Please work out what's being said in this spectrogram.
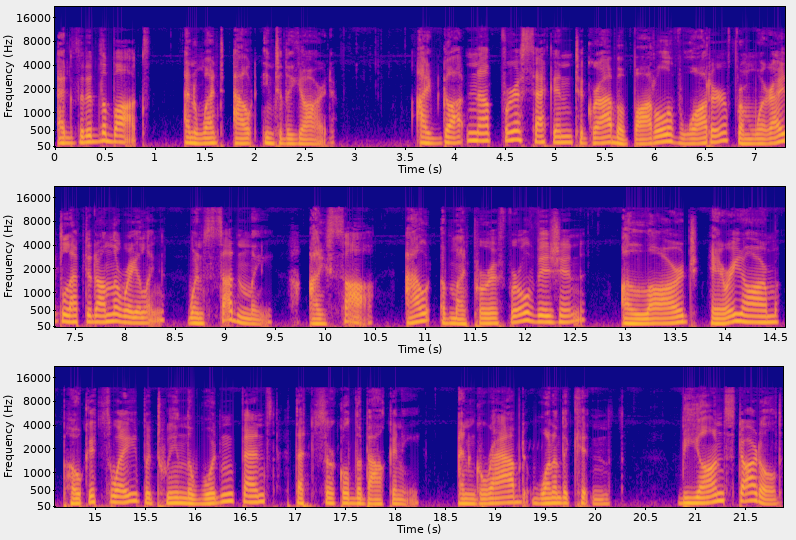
exited the box and went out into the yard. I'd gotten up for a second to grab a bottle of water from where I'd left it on the railing when suddenly I saw, out of my peripheral vision, a large, hairy arm poke its way between the wooden fence that circled the balcony and grabbed one of the kittens. Beyond startled,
